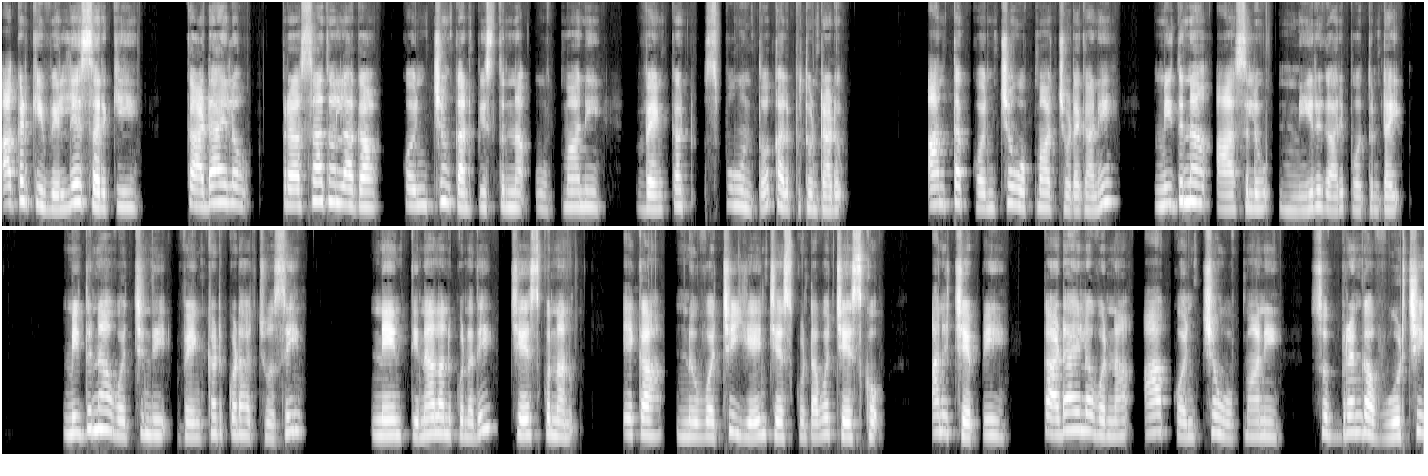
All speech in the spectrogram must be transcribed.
అక్కడికి వెళ్ళేసరికి కడాయిలో ప్రసాదంలాగా కొంచెం కనిపిస్తున్న ఉప్మాని వెంకట్ స్పూన్తో కలుపుతుంటాడు. అంత కొంచెం ఉప్మా చూడగానే మిథున ఆశలు నీరుగారిపోతుంటాయి మిథున వచ్చింది వెంకట్ కూడా చూసి నేను తినాలనుకున్నది చేసుకున్నాను. ఇక నువ్వొచ్చి ఏం చేసుకుంటావో చేసుకో అని చెప్పి కడాయిలో ఉన్న ఆ కొంచెం ఉప్మాని శుభ్రంగా ఊడ్చి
